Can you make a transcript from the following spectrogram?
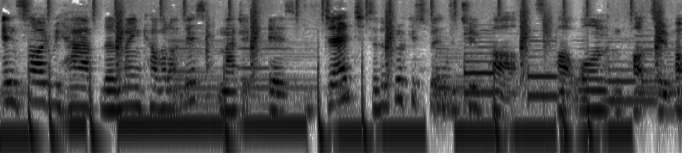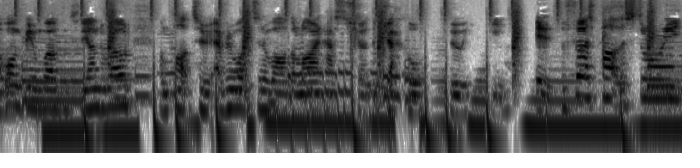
Inside we have the main cover like this, Magic is Dead. So the book is split into two parts, part one and part two. Part one being Welcome to the Underworld, and part two, every once in a while the lion has to show the jackal who he is. The first part of the story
